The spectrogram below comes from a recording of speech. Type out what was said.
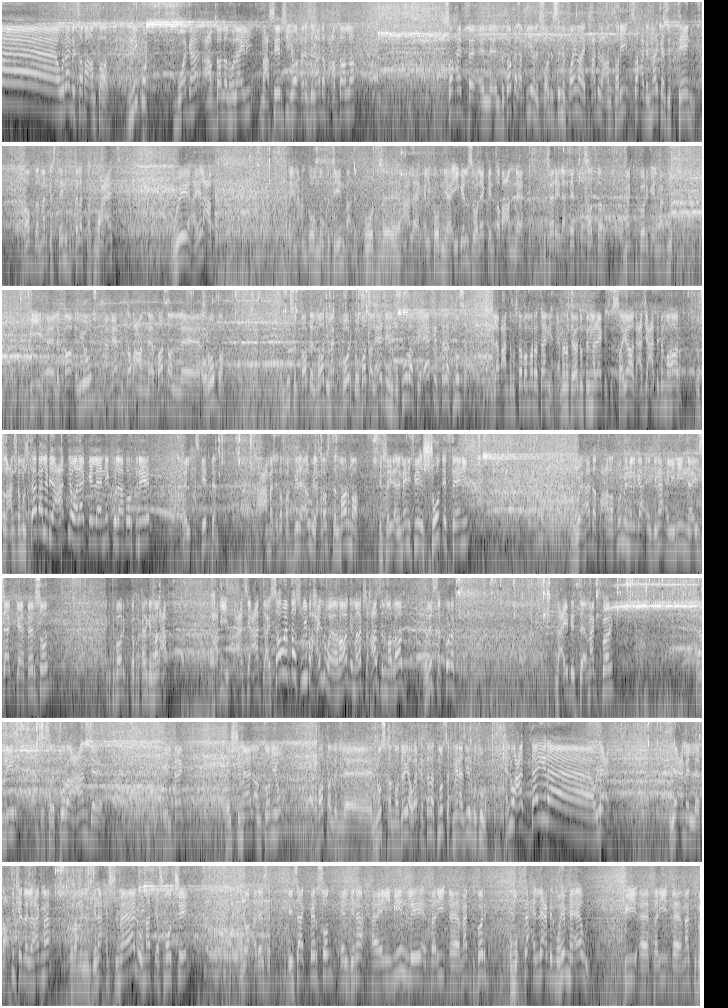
ورمت سبع أمتار. نيكو مواجهة عبد الله الهليلي مع سيرجي. يحرز الهدف عبد الله. صاحب ال- البطاقة الأخيرة للصعود لل semi final هيتحدد عن طريق صاحب المركز الثاني. أفضل مركز ثاني في الثلاث مجموعات. وهيلعب الفريقين عندهم نقطتين بعد الفوز على كاليفورنيا إيجلز. ولكن طبعا بفارق الأهداف يتصدر ماجدبورج المجموعة. في لقاء اليوم أمام طبعا بطل أوروبا. الموسم قبل الماضي ماجدبورج وبطل هذه البطولة في آخر ثلاث نسخ. يلعب عند مجتبى مرة ثانية يعملوا تبادل في المراكز. الصياد عايز يعدي بالمهارة. يوصل عند مجتبى اللي بيعدي ولكن نيكولا بورتنير الحس جدا. عمل إضافة كبيرة قوي لحراسة المرمى في الفريق الألماني في الشوط الثاني. وهدف على طول من الجناح- اليمين إيزاك بيرسون ماجدبورج تخرج خارج الملعب. حبيب عايز يعدي. هيصوب تصويبة حلوة يا راجل. مالكش حظ المرة دي. ولسه الكرة لعيبة ماجدبورج تمرير. يوصل الكرة عند الباك الشمال أنطونيو. بطل ال- النسخة الماضية وآخر ثلاث نسخ من هذه البطولة. حلوة على الدايرة. ويلعب يعمل تعطيل كده للهجمة. كرة من الجناح الشمال. وماتياس موتشي. يحرز إيزاك بيرسون الجناح اليمين لفريق آه، ماجدبورج ومفتاح اللعب المهم قوي في آه، فريق آه، ماجدبورج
